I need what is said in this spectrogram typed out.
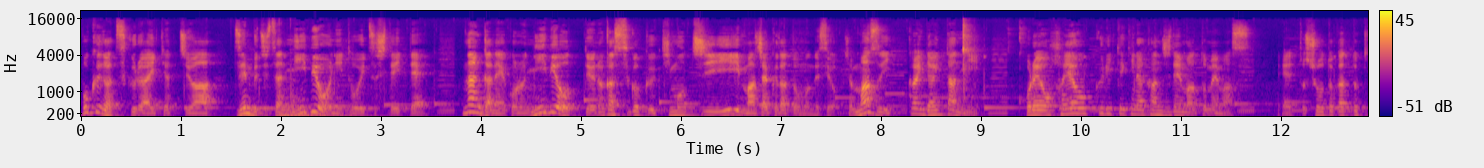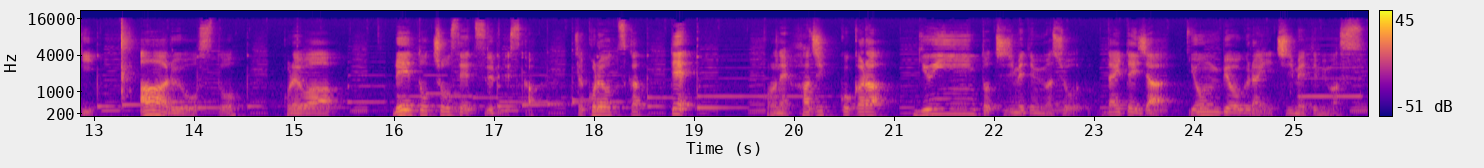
僕が作るアイキャッチは全部実は2秒に統一していて、なんかね、この2秒っていうのがすごく気持ちいい魔弱だと思うんですよ。じゃまず一回大胆に、これを早送り的な感じでまとめます。えっと、ショートカットキー R を押すと、これは、レート調整ツールですか？じゃあこれを使って、このね、端っこからギュイーンと縮めてみましょう。だいたいじゃあ4秒ぐらいに縮めてみます。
